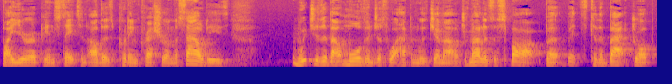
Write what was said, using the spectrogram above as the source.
by European states and others putting pressure on the Saudis which is about more than just what happened with Jamal. Jamal is a spark, but it's to the backdrop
